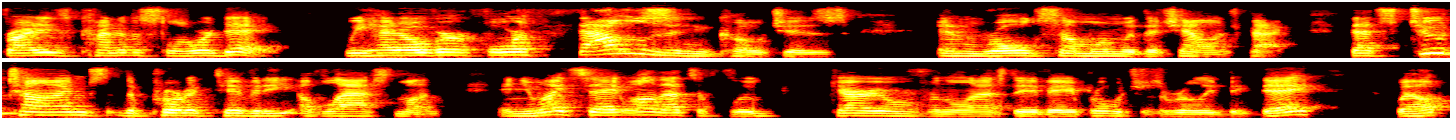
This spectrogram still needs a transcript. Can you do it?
Friday's kind of a slower day. We had over 4,000 coaches enrolled someone with a challenge pack. That's two times the productivity of last month. And you might say, well, that's a fluke carryover from the last day of April, which was a really big day. Well,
